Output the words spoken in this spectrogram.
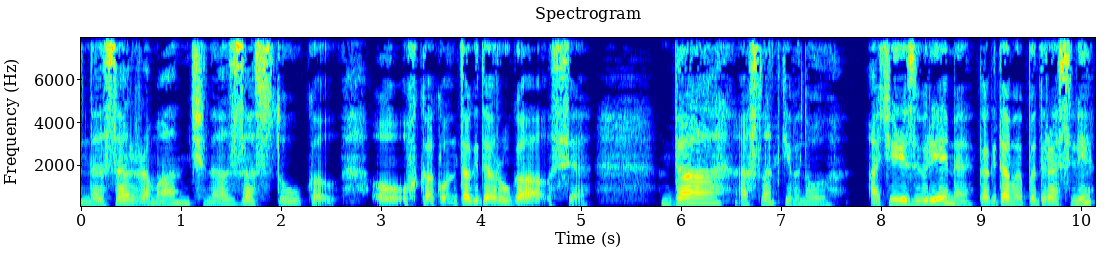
Назар Романович нас застукал. Ох, как он тогда ругался! Да, Аслан кивнул. А через время, когда мы подросли,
